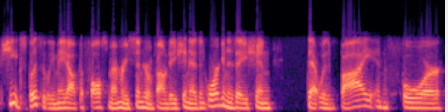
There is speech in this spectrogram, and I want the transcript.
she explicitly made out the False Memory Syndrome Foundation as an organization that was by and for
